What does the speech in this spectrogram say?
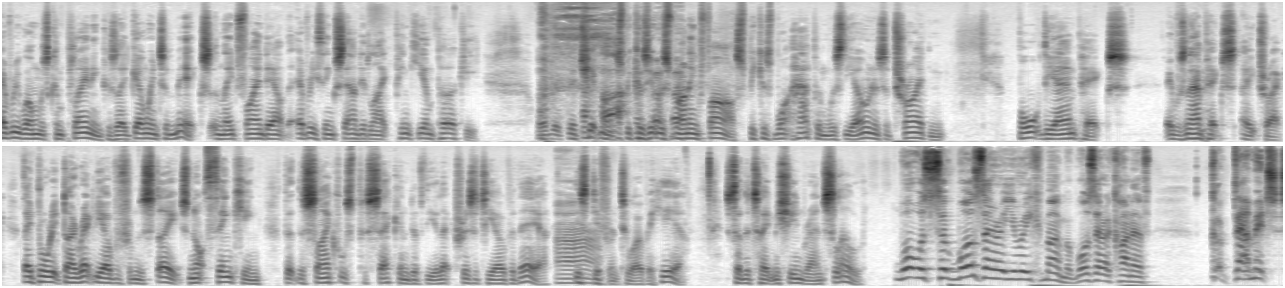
everyone was complaining because they'd go into mix and they'd find out that everything sounded like Pinky and Perky or the, the Chipmunks because it was running fast. Because what happened was the owners of Trident bought the Ampex. It was an Ampex eight-track. They brought it directly over from the States, not thinking that the cycles per second of the electricity over there is Ah. different to over here. So the tape machine ran slow. What was so? Was there a eureka moment? Was there a kind of, God damn it,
